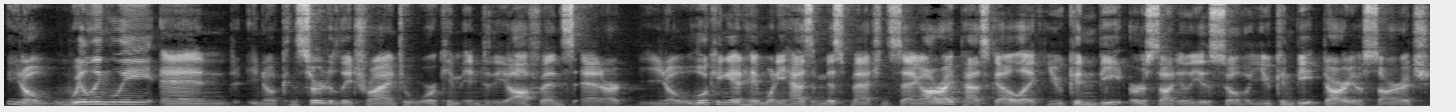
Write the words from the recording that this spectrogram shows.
you know willingly and you know concertedly trying to work him into the offense and are you know looking at him when he has a mismatch and saying all right Pascal like you can beat Ersan Ilyasova you can beat Dario Saric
